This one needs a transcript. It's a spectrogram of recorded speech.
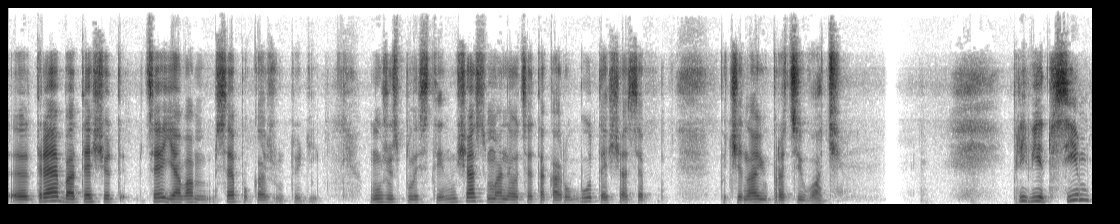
е, треба, те, що це я вам все покажу тоді. Можу сплести. Ну, зараз у мене оце така робота, зараз я починаю працювати. Привіт всім.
